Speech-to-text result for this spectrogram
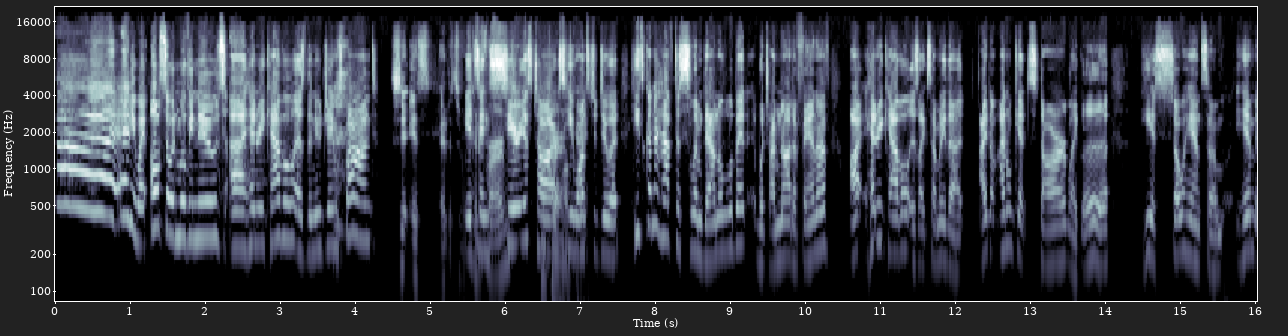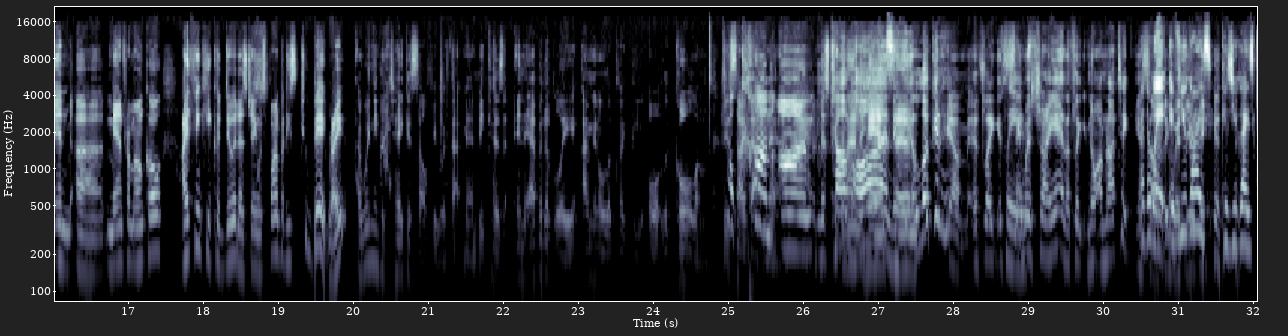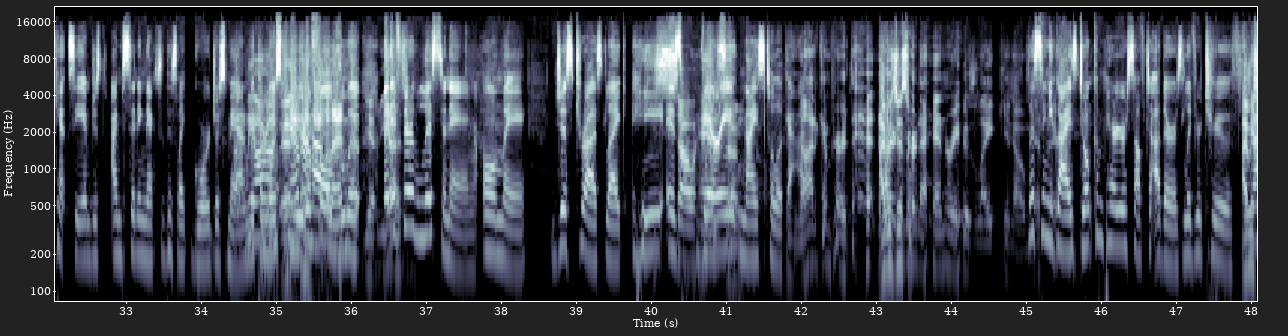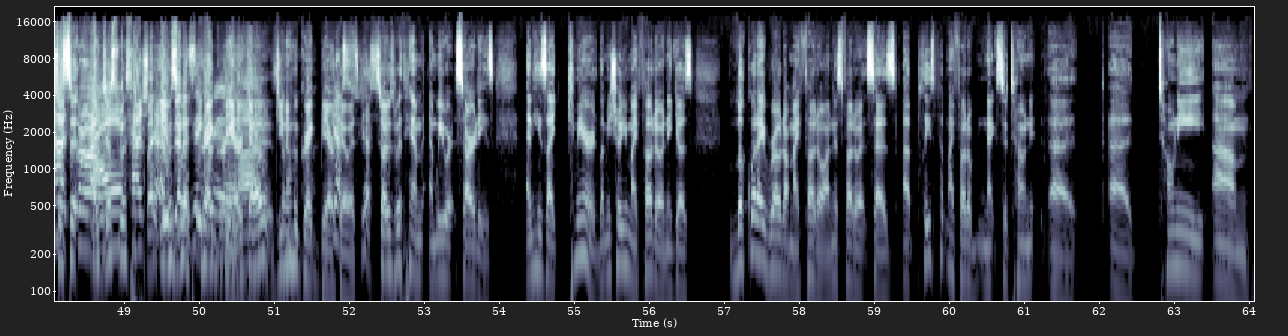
Uh, anyway, also in movie news, uh, Henry Cavill as the new James Bond. Se- it's it's, It's in confirmed? serious talks. Confirmed. He Okay. wants to do it. He's gonna have to slim down a little bit, which I'm not a fan of. Uh, Henry Cavill is like somebody that I don't I don't get star like. Ugh. He is so handsome. Him and uh, Man from Uncle. I think he could do it as James Bond, but he's too big, right? I wouldn't even take a selfie with that man because inevitably I'm gonna look like the old the golem Oh beside come that man. Come on, Mr. Come Glen on! Hanson. He- look at him. It's like it's the same Please. with Cheyenne. It's like no, I'm not taking a By the selfie way, if with you guys, because you guys can't see, I'm just I'm sitting next to this like gorgeous man we with the are on most camera, beautiful Haviland. blue. Uh, yeah, but yes. if they're listening only, just trust like he is so very nice to look at. not compared to not I was just- compared to Henry, who's like you know. Listen, you guys, don't compare yourself to others. Live your truth. I was Yes, just girl. I just was Hashtag. But I you've was with see Craig Bierko. Do you know who Craig Bierko Yes, is? yes. So I was with him and we were at Sardi's and he's like, "Come here, let me show you my photo." And he goes, "Look what I wrote on my photo." On his photo it says, uh, "Please put my photo next to Tony uh, uh, Tony um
